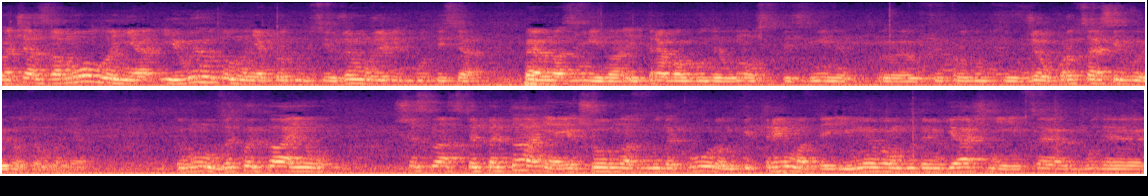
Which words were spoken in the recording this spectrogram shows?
на час замовлення і виготовлення продукції вже може відбутися певна зміна, і треба буде вносити зміни е, в цю продукцію вже в процесі виготовлення. Тому закликаю 16 питання, якщо у нас буде кворум, підтримати, і ми вам будемо вдячні, і це буде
